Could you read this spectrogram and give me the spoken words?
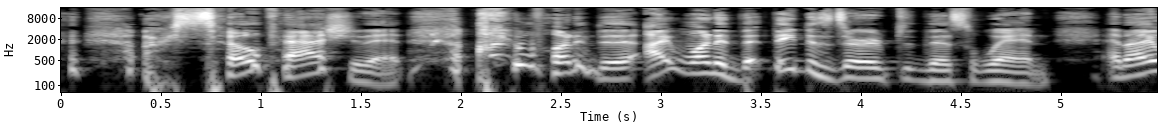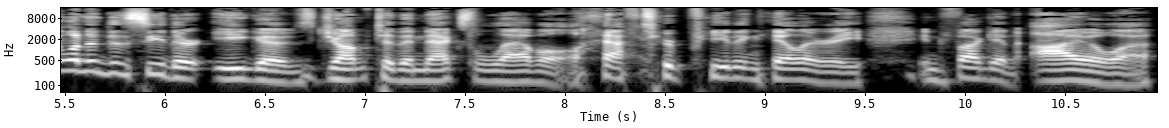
are so passionate. I wanted to, I wanted that they deserved this win and I wanted to see their egos jump to the next level after beating Hillary in fucking Iowa.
